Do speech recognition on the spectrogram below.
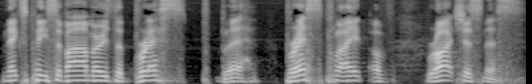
Next piece of armor is the breast, breastplate of righteousness.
